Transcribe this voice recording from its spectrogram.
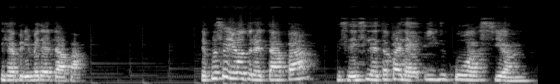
es la primera etapa. Después hay otra etapa que se dice la etapa de la incubación,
